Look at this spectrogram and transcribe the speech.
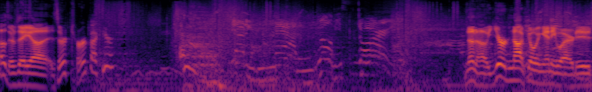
Oh, there's a, uh, is there a turret back here? No, no, you're not going anywhere, dude.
